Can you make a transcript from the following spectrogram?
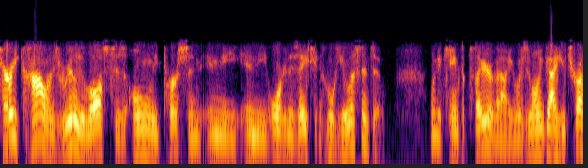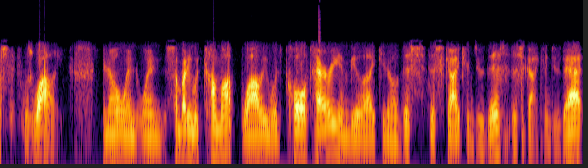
Terry Collins really lost his only person in the in the organization who he listened to when it came to player value. Was the only guy he trusted was Wally. You know, when when somebody would come up, Wally would call Terry and be like, you know, this this guy can do this, this guy can do that.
